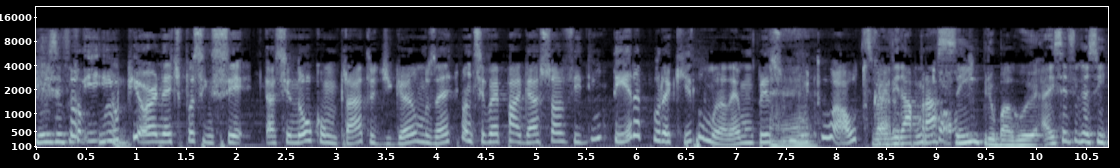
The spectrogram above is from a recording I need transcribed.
E aí você fica. Não, e, e mano, o pior, né? Tipo assim, você assinou o contrato, digamos, né? Mano, você vai pagar a sua vida inteira por aquilo, mano. É um preço É. muito alto, você cara. vai virar pra alto. sempre o bagulho. Aí você fica assim,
